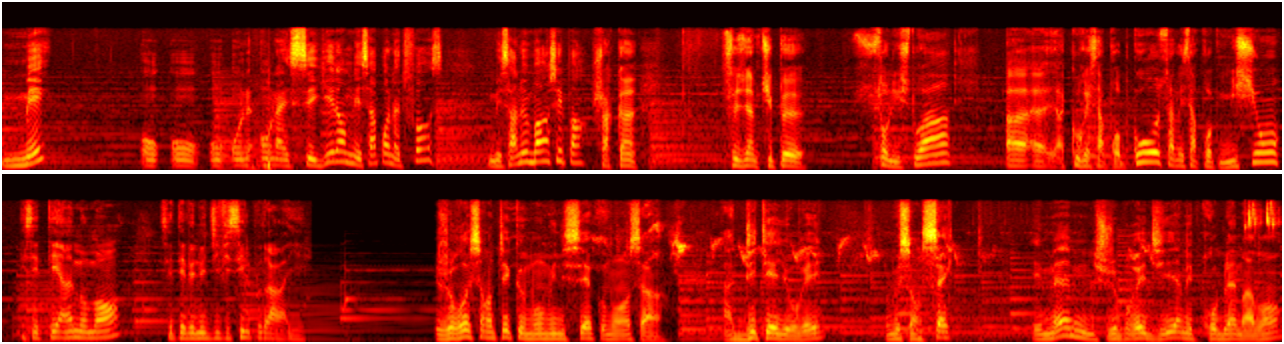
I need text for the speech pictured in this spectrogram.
Mais on, on, on, on a essayé d'emmener ça par notre force, mais ça ne marchait pas. Chacun faisait un petit peu son histoire, euh, courait sa propre course, avait sa propre mission. Et c'était un moment, c'était venu difficile pour travailler. Je ressentais que mon ministère commence à, à détériorer. Je me sens sec. Et même, je pourrais dire, mes problèmes avant,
